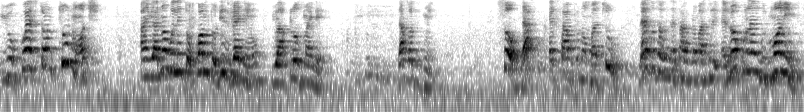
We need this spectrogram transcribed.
you question too much and you are not willing to come to this venue, you are closed minded. That's what it means. So that's example number two. Let's go to example number three. Hello, Kulen, good morning.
